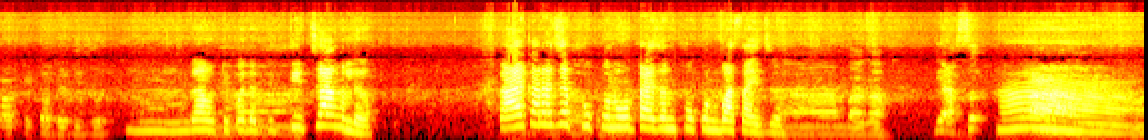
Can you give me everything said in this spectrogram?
गावठी पद्धतीचं. हम्म, गावठी पद्धती ती चांगलं. काय करायचं? फुकून उठायचं आणि फुकून बसायचं. हा, बघा. हे असं हा.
